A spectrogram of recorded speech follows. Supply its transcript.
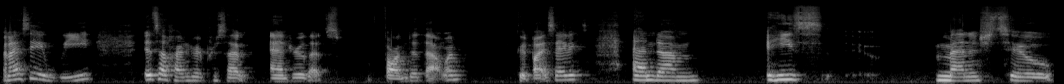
when I say we, it's a hundred percent Andrew that's funded that one. Goodbye savings. And um he's managed to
